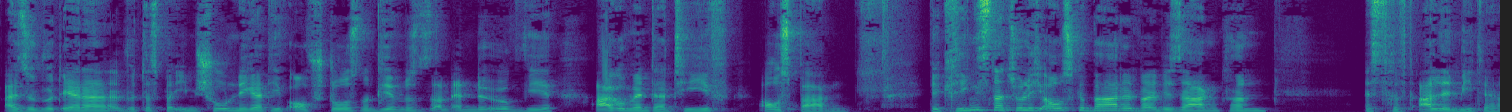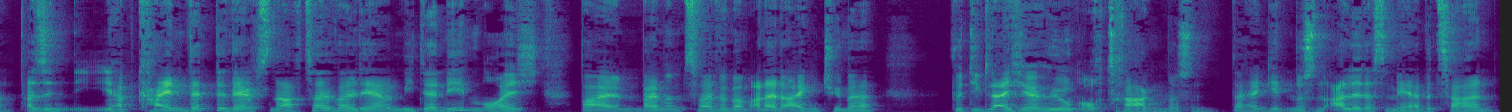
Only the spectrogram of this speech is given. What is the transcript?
Also wird er da, wird das bei ihm schon negativ aufstoßen und wir müssen es am Ende irgendwie argumentativ ausbaden. Wir kriegen es natürlich ausgebadet, weil wir sagen können, es trifft alle Mieter. Also ihr habt keinen Wettbewerbsnachteil, weil der Mieter neben euch beim, beim im Zweifel beim anderen Eigentümer wird die gleiche Erhöhung auch tragen müssen. Daher müssen alle das mehr bezahlen.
